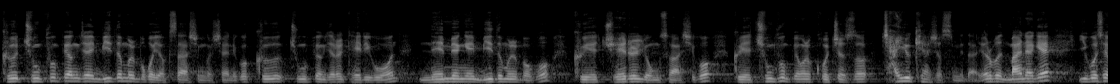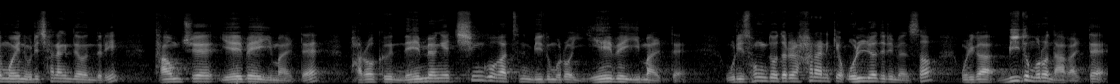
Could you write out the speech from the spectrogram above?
그 중풍병자의 믿음을 보고 역사하신 것이 아니고 그 중풍병자를 데리고 온 네 명의 믿음을 보고 그의 죄를 용서하시고 그의 중풍병을 고쳐서 자유케 하셨습니다. 여러분 만약에 이곳에 모인 우리 찬양대원들이 다음 주에 예배에 임할 때 바로 그 네 명의 친구 같은 믿음으로 예배에 임할 때 우리 성도들을 하나님께 올려드리면서 우리가 믿음으로 나갈 때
